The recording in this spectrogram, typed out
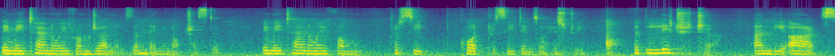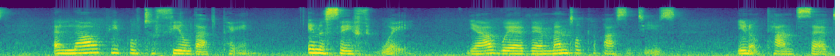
They may turn away from journalism. They may not trust it. They may turn away from proceed, court proceedings or history. But literature and the arts allow people to feel that pain in a safe way, yeah, where their mental capacities, you know, Kant said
